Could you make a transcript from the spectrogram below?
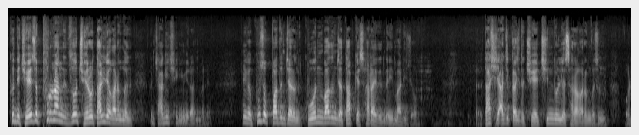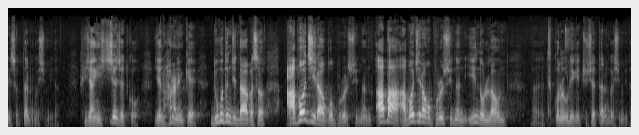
그런데 죄에서 풀어났는데도 죄로 달려가는 건 자기 책임이란 말이에요. 그러니까 구속받은 자는 구원받은 자답게 살아야 된다 이 말이죠. 다시 아직까지도 죄에 짓눌려 살아가는 것은 어리석다는 것입니다. 휘장이 찢어졌고 이제는 하나님께 누구든지 나아가서 아버지라고 부를 수 있는 아바 아버지라고 부를 수 있는 이 놀라운 어, 특권을 우리에게 주셨다는 것입니다.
